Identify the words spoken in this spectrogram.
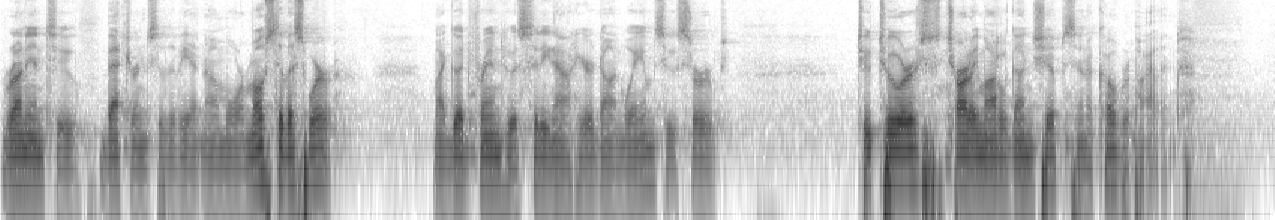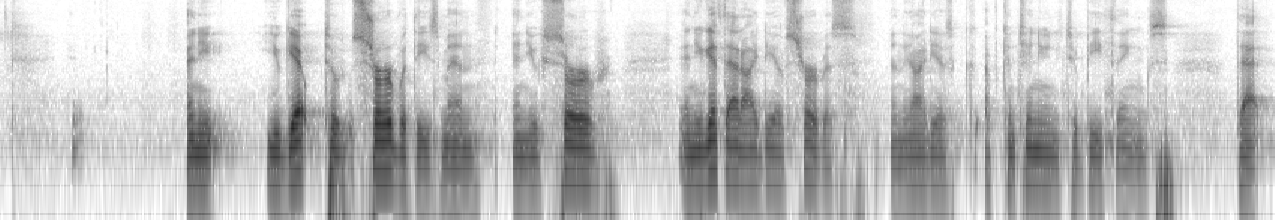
run into veterans of the Vietnam War. Most of us were. My good friend who is sitting out here, Don Williams, who served two tours, Charlie model gunships, and a Cobra pilot. And you, you get to serve with these men, and you serve, and you get that idea of service, and the idea of continuing to be things that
